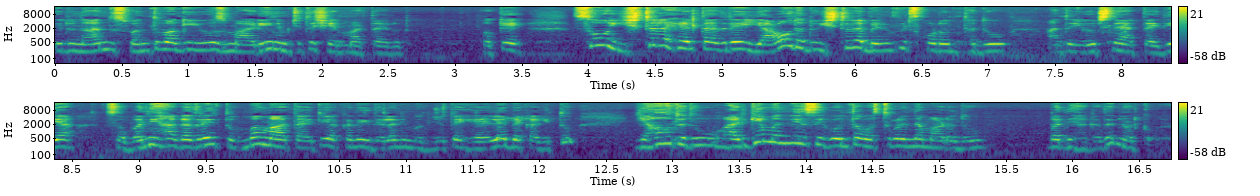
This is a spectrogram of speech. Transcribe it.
ಇದು ನಾನು ಸ್ವಂತವಾಗಿ ಯೂಸ್ ಮಾಡಿ ನಿಮ್ಮ ಜೊತೆ ಶೇರ್ ಮಾಡ್ತಾ ಇರೋದು. ಓಕೆ ಸೊ ಇಷ್ಟೆಲ್ಲ ಹೇಳ್ತಾ ಇದ್ರೆ ಯಾವ್ದದು ಇಷ್ಟೆಲ್ಲ ಬೆನಿಫಿಟ್ಸ್ ಕೊಡುವಂಥದ್ದು ಅಂತ ಯೋಚನೆ ಆಗ್ತಾ ಇದೆಯಾ? ಸೊ ಬನ್ನಿ ಹಾಗಾದ್ರೆ ತುಂಬಾ ಮಾತಾಯ್ತು. ಯಾಕಂದ್ರೆ ಇದೆಲ್ಲ ನಿಮ್ಮ ಜೊತೆ ಹೇಳಲೇಬೇಕಾಗಿತ್ತು. ಯಾವ್ದದು ಅಡುಗೆ ಮನೆಯಲ್ಲಿ ಸಿಗುವಂಥ ವಸ್ತುಗಳಿಂದ ಮಾಡೋದು? ಬನ್ನಿ ಹಾಗಾದ್ರೆ ನೋಡ್ಕೊಳ್ಳೋಣ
